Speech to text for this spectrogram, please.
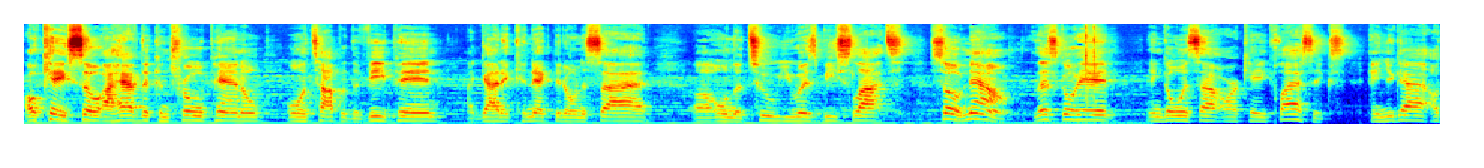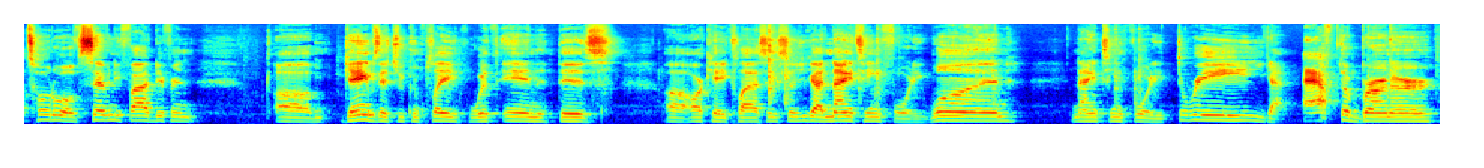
Okay, so I have the control panel on top of the V-Pin. I got it connected on the side uh, on the two USB slots. So now let's go ahead and go inside Arcade Classics. And you got a total of 75 different um, games that you can play within this uh, Arcade classic. So you got 1941, 1943, you got Afterburner.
